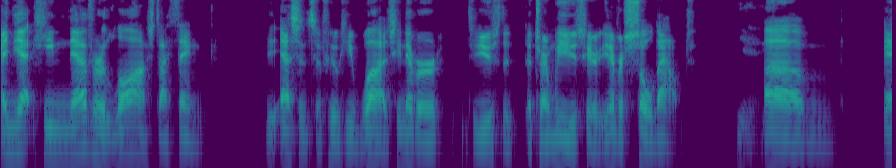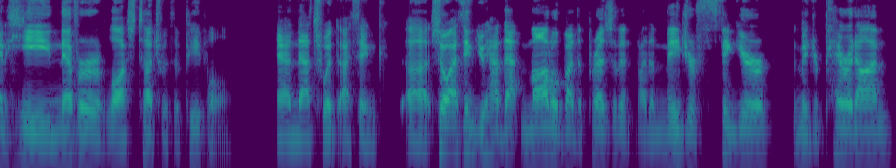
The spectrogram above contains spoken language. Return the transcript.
and yet he never lost i think the essence of who he was. He never to use the, the term we use here he never sold out. Yeah. um and he never lost touch with the people and that's what i think uh so i think you have that modeled by the president by the major figure the major paradigm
